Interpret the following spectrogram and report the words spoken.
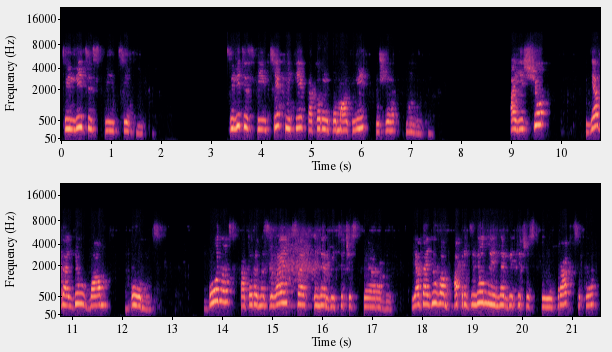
целительские техники. Целительские техники, которые помогли уже многим. А еще я даю вам бонус. Бонус, который называется энергетическая работа я даю вам определенную энергетическую практику,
